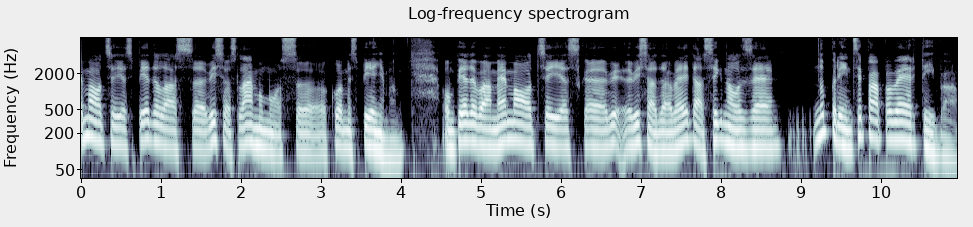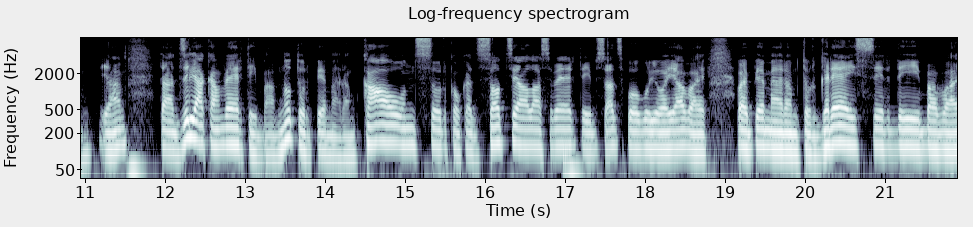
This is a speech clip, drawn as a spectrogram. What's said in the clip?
emocijas piedalās eh, visos lēmumos, eh, ko mēs pieņemam. Un piedāvām emocijas visādā veidā signalizē, nu, principā pa vērtībām. Ja? Tā dziļākām vērtībām, nu, tur, piemēram, kauns, tur kaut kādas sociālās vērtības atspoguļo, ja, vai, vai, piemēram, tur greizsirdība vai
